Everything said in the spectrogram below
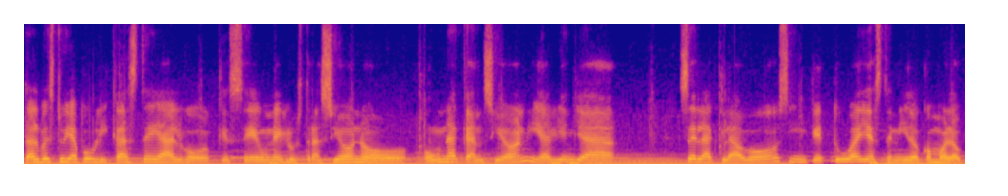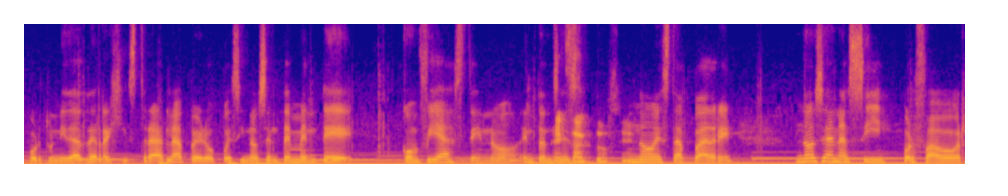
Tal vez tú ya publicaste algo, que sea una ilustración o, una canción y alguien ya se la clavó sin que tú hayas tenido como la oportunidad de registrarla, pero pues inocentemente confiaste, ¿no? Entonces no está padre. No sean así, por favor.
